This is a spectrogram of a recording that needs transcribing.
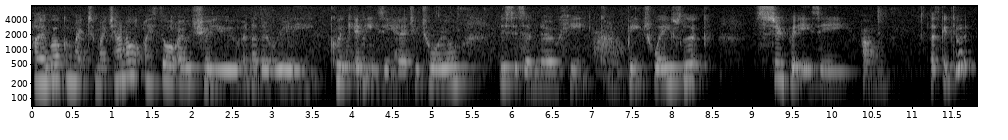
Hi, welcome back to my channel. I thought I would show you another really quick and easy hair tutorial. This is a no heat kind of beach waves look. Super easy. Um, let's get to it.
